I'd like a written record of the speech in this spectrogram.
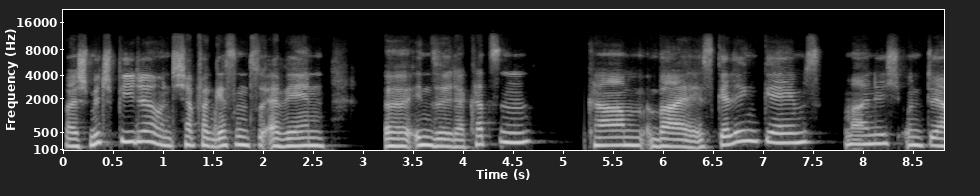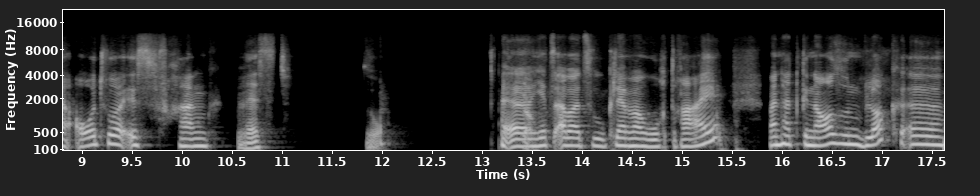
bei Schmidt Spiele. Und ich habe vergessen zu erwähnen, äh, Insel der Katzen kam bei Skelling Games, meine ich. Und der Autor ist Frank West. So. Äh, ja. Jetzt aber zu Clever hoch 3. Man hat genauso einen Block, äh,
